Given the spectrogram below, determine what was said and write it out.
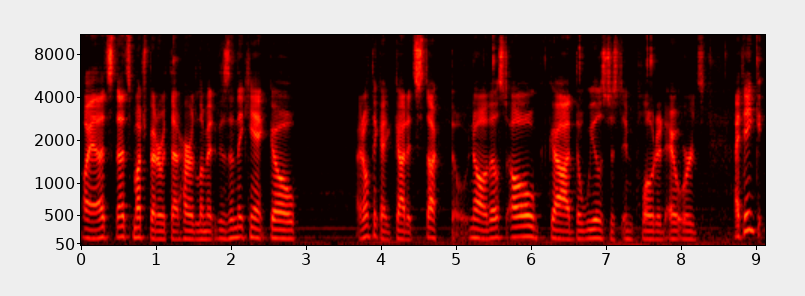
Oh yeah, that's that's much better with that hard limit because then they can't go. I don't think I got it stuck though. No, they'll. oh god, the wheels just imploded outwards. I think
